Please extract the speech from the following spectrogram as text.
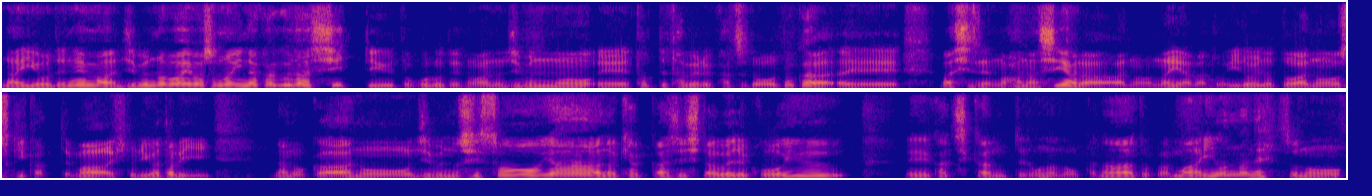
内容でね、まあ自分の場合はその田舎暮らしっていうところでのあの自分の、えー、取って食べる活動とか、えー、まあ自然の話やら、あの、何やらといろいろとあの好き勝手、まあ一人語りなのか、あの、自分の思想や、あの、客観視した上でこういう、えー、価値観ってどうなのかなとか、まあいろんなね、その、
